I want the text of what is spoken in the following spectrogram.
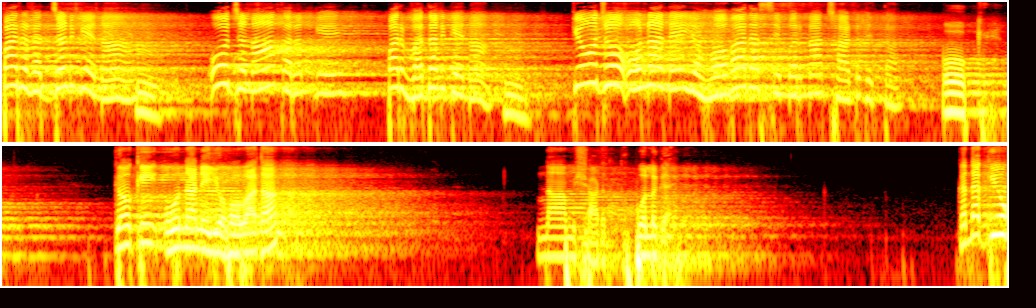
ਪਰ ਰੱਜਣਗੇ ਨਾ। ਉਹ ਜਨਾ ਕਰਨਗੇ ਪਰ ਵਧਣਗੇ ਨਾ। ਕਿਉਂ ਜੋ ਉਹਨਾਂ ਨੇ ਯਹੋਵਾ ਦਾ ਸਿਮਰਨਾ ਛੱਡ ਦਿੱਤਾ? ਓਕੇ। ਕਿਉਂਕਿ ਉਹਨਾਂ ਨੇ ਯਹੋਵਾ ਦਾ ਨਾਮ ਛੱਡ ਦਿੱਤਾ ਭੁੱਲ ਗਏ। ਕਹਿੰਦਾ ਕਿ ਉਹ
